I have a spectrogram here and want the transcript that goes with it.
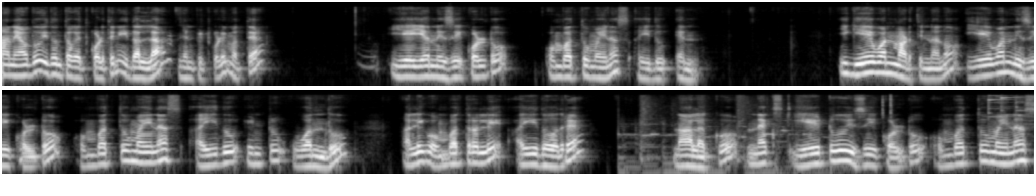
ನಾನು ಯಾವುದು ಇದನ್ನು ತೆಗೆದುಕೊಳ್ತೀನಿ. ಇದೆಲ್ಲ, ನೆನ್ಪಿಟ್ಕೊಳ್ಳಿ ಮತ್ತು. A n is equal to ಒಂಬತ್ತು ಮೈನಸ್ ಐದು ಎನ್ ಈಗ ಎ ಒನ್ ಮಾಡ್ತೀನಿ ನಾನು. A one is equal to ಒಂಬತ್ತು ಮೈನಸ್ ಐದು ಇಂಟು ಒಂದು. ಅಲ್ಲಿಗೆ ಒಂಬತ್ತರಲ್ಲಿ ಐದು ಹೋದರೆ ನಾಲ್ಕು. Next a two is equal to ಒಂಬತ್ತು ಮೈನಸ್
